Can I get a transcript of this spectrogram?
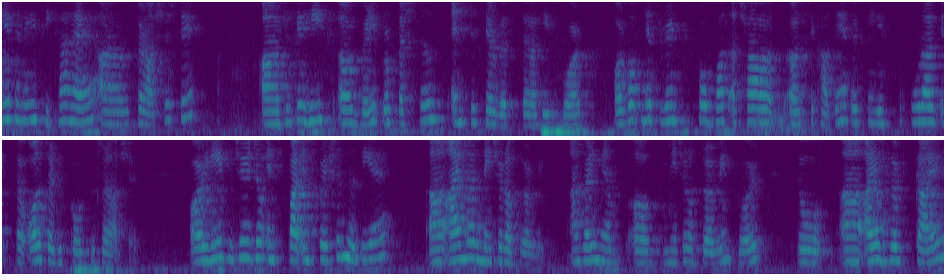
ये मैंने सीखा है सर से क्योंकि he is a very professional and sincere with his work और वो अपने स्टूडेंट्स को बहुत अच्छा सिखाते हैं तो इसलिए ये पूरा it's all credit goes sir Ashir और ये मुझे जो इंस्पिरेशन मिलती है I am nature observing I am very nature observing girl तो I observe sky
